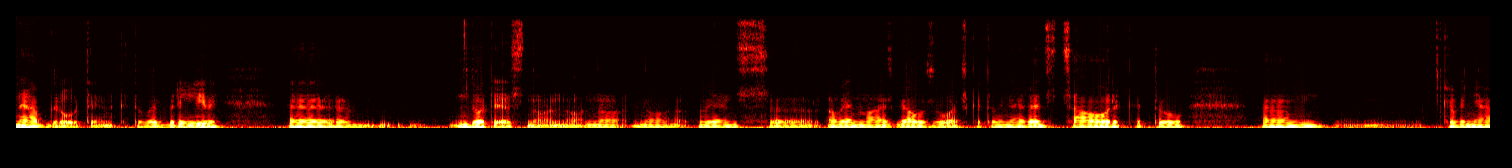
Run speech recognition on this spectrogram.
neapgrūtina, ka tu vari brīvi e, doties no, no, no, no, viens, e, no viena mājas gala uz otru, ka tu viņai redzi cauri, ka, tu, um, ka viņā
